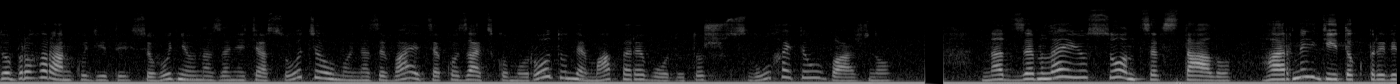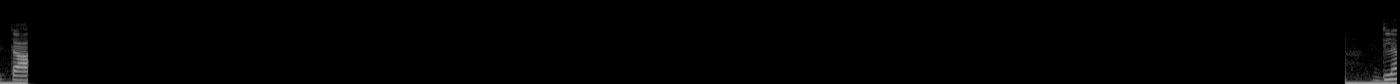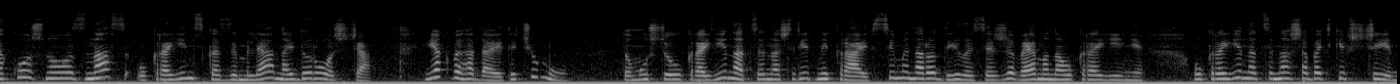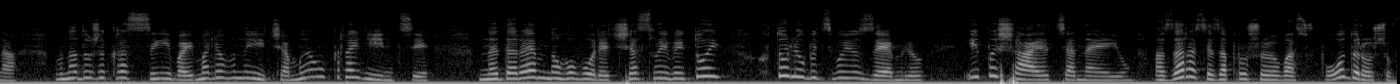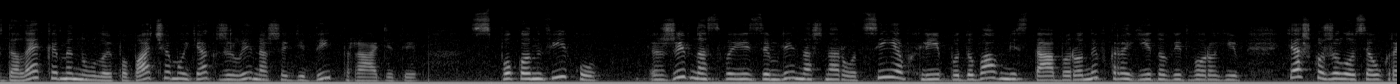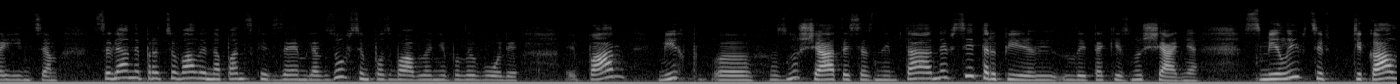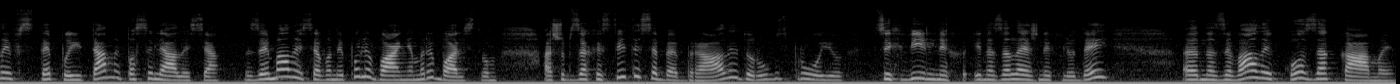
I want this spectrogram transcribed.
Доброго ранку, діти! Сьогодні у нас заняття соціуму і називається Козацькому роду нема переводу. Тож слухайте уважно. Над землею сонце встало, гарних діток привітало. Для кожного з нас українська земля найдорожча. Як ви гадаєте, чому? Тому що Україна це наш рідний край. Всі ми народилися, живемо на Україні. Україна це наша батьківщина. Вона дуже красива і мальовнича. Ми українці. Недаремно говорять, щасливий той, хто любить свою землю і пишається нею. А зараз я запрошую вас в подорож в далеке минуле і побачимо, як жили наші діди й прадіди. Споконвіку жив на своїй землі наш народ, сіяв хліб, будував міста, боронив країну від ворогів. Тяжко жилося українцям. Селяни працювали на панських землях, зовсім позбавлені були волі. Пан міг е, знущатися з ним, та не всі терпіли такі знущання. Сміливці втікали в степи, там і поселялися. Займалися вони полюванням, рибальством, а щоб захистити себе, брали до рук зброю. Цих вільних і незалежних людей е, називали козаками,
